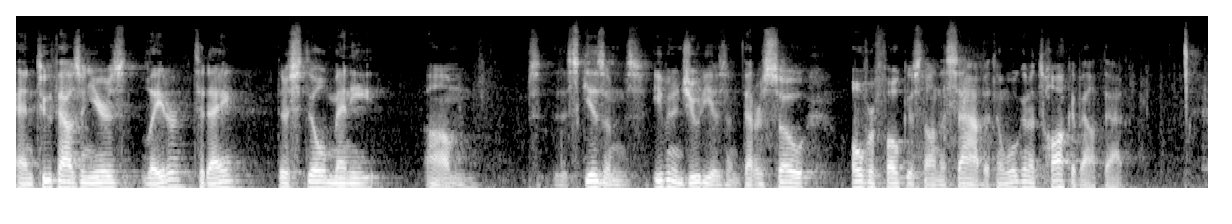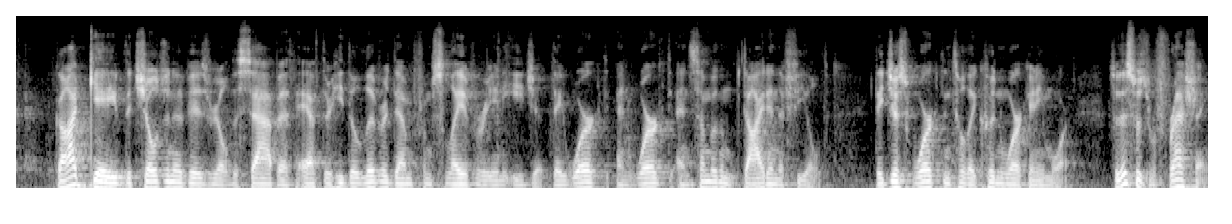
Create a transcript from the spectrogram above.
And 2,000 years later, today, there's still many um, schisms, even in Judaism, that are so over focused on the Sabbath. And we're going to talk about that. God gave the children of Israel the Sabbath after he delivered them from slavery in Egypt. They worked and worked, and some of them died in the field. They just worked until they couldn't work anymore. So this was refreshing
